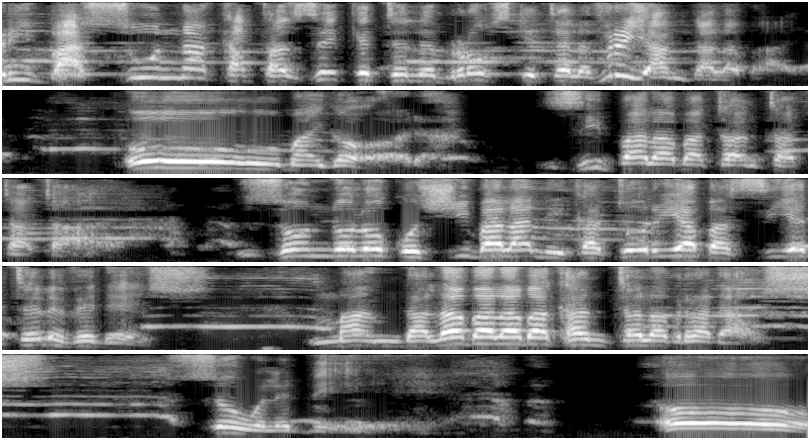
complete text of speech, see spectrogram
Ribasuna Katazeke Telebroski Televriandalabaya. Oh my God. Zipalabatanta tata. Zondolo koshibala nikatoria basie televedesh. Mandalabalaba kantalabradash. So will it be. Oh,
